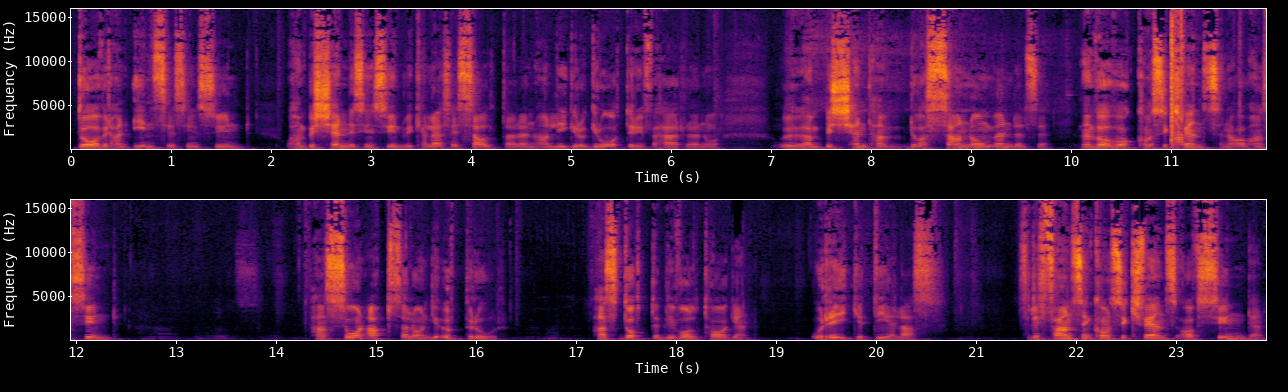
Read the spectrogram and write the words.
David han inser sin synd och han bekänner sin synd. Vi kan läsa i Saltaren han ligger och gråter inför Herren. Och, och han bekände, han, det var sann omvändelse. Men vad var konsekvenserna av hans synd? Hans son Absalon gör uppror. Hans dotter blir våldtagen och riket delas. Så det fanns en konsekvens av synden.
